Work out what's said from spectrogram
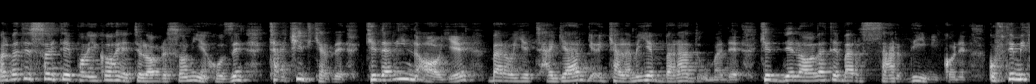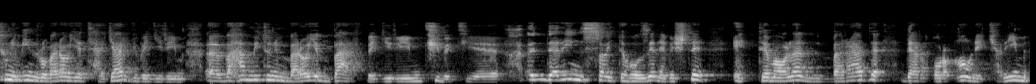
البته سایت پایگاه اطلاع رسانی حوزه تأکید کرده که در این آیه برای تگرگ کلمه برد اومده که دلالت بر سردی می‌کنه. گفته می‌تونیم این رو برای تگرگ بگیریم و هم می‌تونیم برای برف بگیریم. کی به کیه؟ در این سایت حوزه نوشته احتمالا برد در قرآن کریم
